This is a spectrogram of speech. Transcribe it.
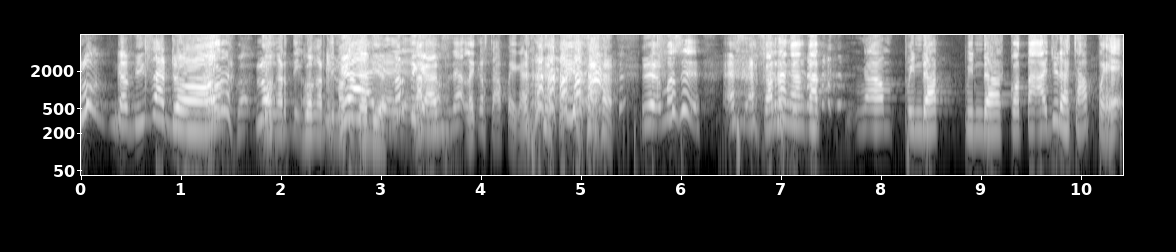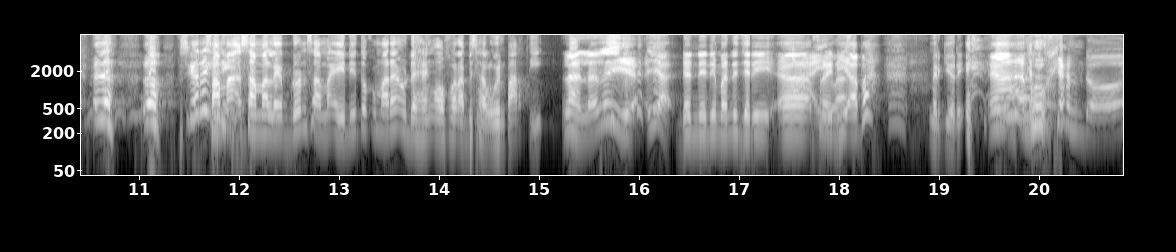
lu nggak bisa dong. Gua ngerti, gua ngerti Iya, maksudnya iya, dia. iya. Ngerti kan? Maksudnya Lakers capek kan? ya, maksudnya SF. Karena ngangkat ngam, pindah pindah kota aja udah capek. Loh, loh, sekarang Sama gini. sama LeBron sama AD tuh kemarin udah hangover abis Halloween party. Lah, lah, lah, iya, iya. Dan dia di mana jadi eh, Tai, Freddy apa? Mercury. Ya, bukan dong.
